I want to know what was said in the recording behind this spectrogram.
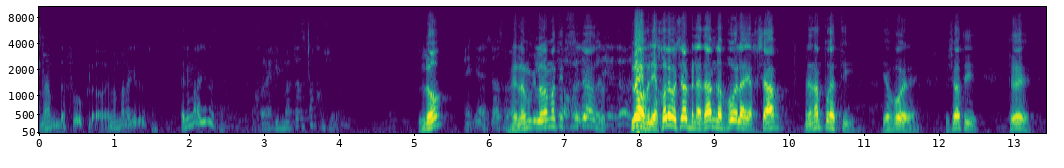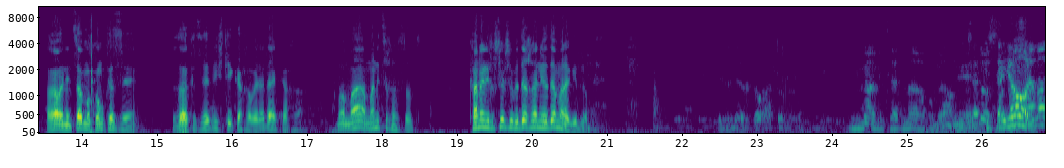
אדם דפוק, לא, אין לו מה להגיד על זה. אין לי מה להגיד על זה. אתה יכול להגיד מה תוספות חושב על זה. לא. אני לא, לא למדתי את הסוגיה הזאת. לא, אבל יכול למשל בן אדם לבוא אליי עכשיו, בן אדם פרטי, יבוא אליי, ושאלתי, תראה, הרב, אני נמצא במקום כזה, וזה כזה, ואשתי ככה, וילדיי ככה, מה, מה, מה אני צריך לעשות? כאן אני חושב שבדרך כלל אני יודע מה להגיד לו. כי זה דרך תורה, אתה אומר. ממה, מצד מה הרב אומר? לא, מצד. ניסיון. מה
